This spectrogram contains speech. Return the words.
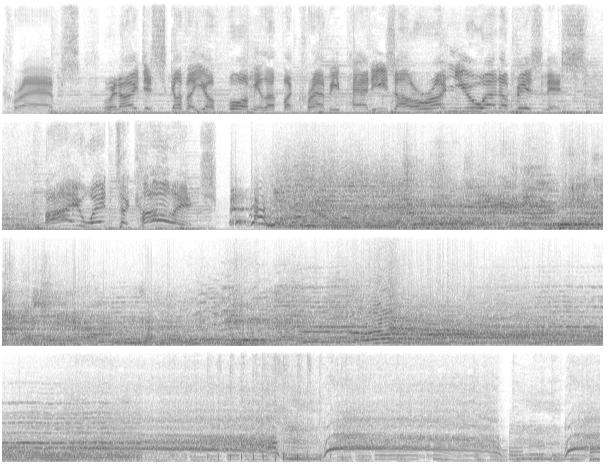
Crabs! When I discover your formula for Krabby Patties, I'll run you out of business. I went to college!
